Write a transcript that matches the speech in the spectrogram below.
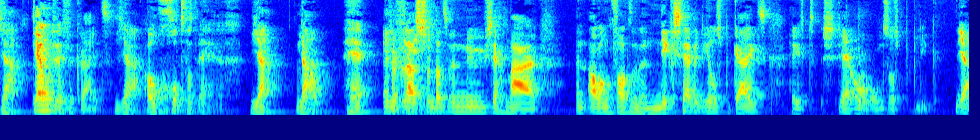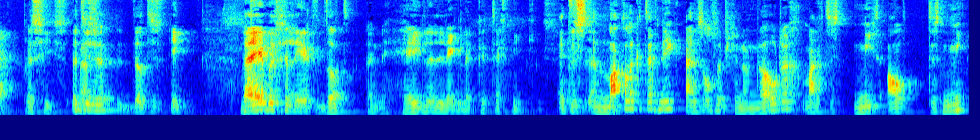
ja, Jij moet het even kwijt. Ja, oh god, wat erg. Ja, nou, hè. In plaats van dat we nu zeg maar een alomvattende niks hebben die ons bekijkt, heeft Cheryl ons als publiek. Ja, precies. Het is een, dat is, ik, wij hebben geleerd dat een hele lelijke techniek is. Het is een makkelijke techniek en soms heb je hem nodig, maar het is niet al, het is niet,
